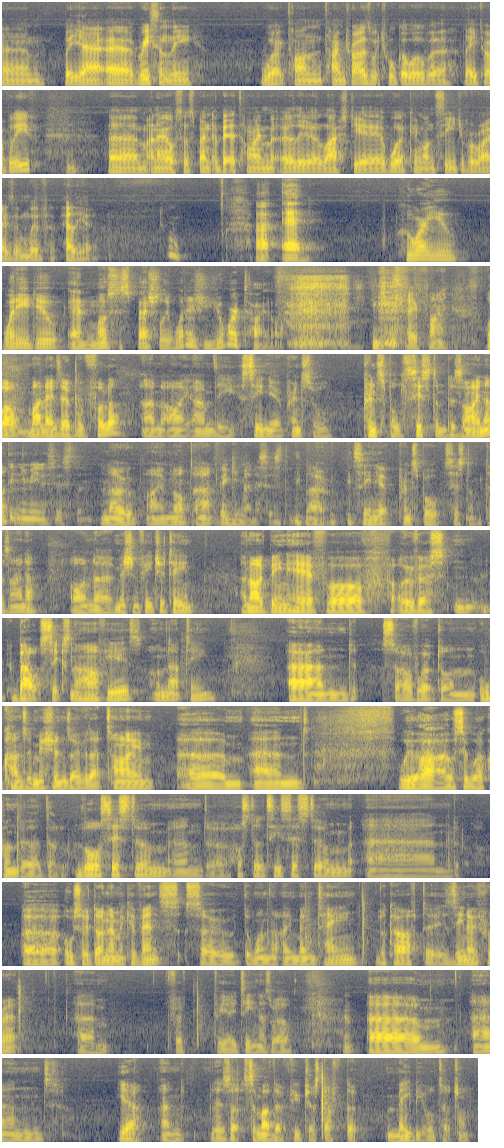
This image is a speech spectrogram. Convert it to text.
Um, but yeah, uh, recently worked on time trials, which we'll go over later, I believe. Um, and I also spent a bit of time earlier last year working on Siege of Orison with Elliot. Uh, Ed, who are you? What do you do? And most especially, what is your title? Okay, fine. Well, my name's Edward Fuller, and I am the senior principal principal system designer. Didn't you mean assistant? No, I am not I that. think you meant assistant. No, senior principal system designer on the mission feature team, and I've been here for over about six and a half years on that team, and so I've worked on all kinds of missions over that time, um, and we I also work on the, the law system and uh, hostility system and uh, also dynamic events. So the one that I maintain, look after is Xenothreat um, for V18 as well. Um, and yeah, and there's uh, some other future stuff that maybe we'll touch on.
